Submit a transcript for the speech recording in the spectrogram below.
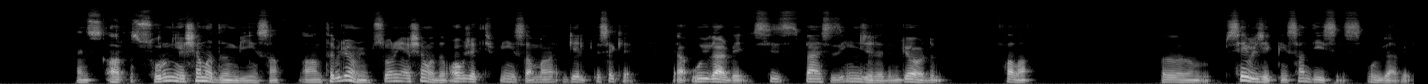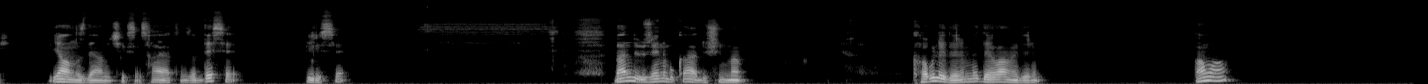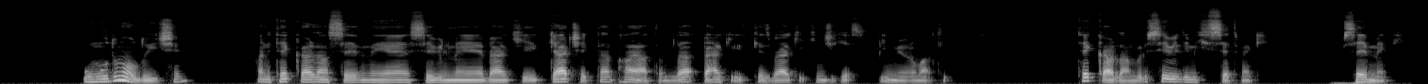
yani sorun yaşamadığım bir insan. Anlatabiliyor muyum? Sorun yaşamadığım objektif bir insan bana gelip dese ki ya Uygar Bey siz ben sizi inceledim gördüm falan. Ee, sevilecek bir insan değilsiniz Uygar Bey. Yalnız devam edeceksiniz hayatınıza dese birisi ben de üzerine bu kadar düşünmem. Kabul ederim ve devam ederim. Ama umudum olduğu için hani tekrardan sevmeye, sevilmeye belki gerçekten hayatımda belki ilk kez belki ikinci kez bilmiyorum artık. Tekrardan böyle sevildiğimi hissetmek, sevmek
